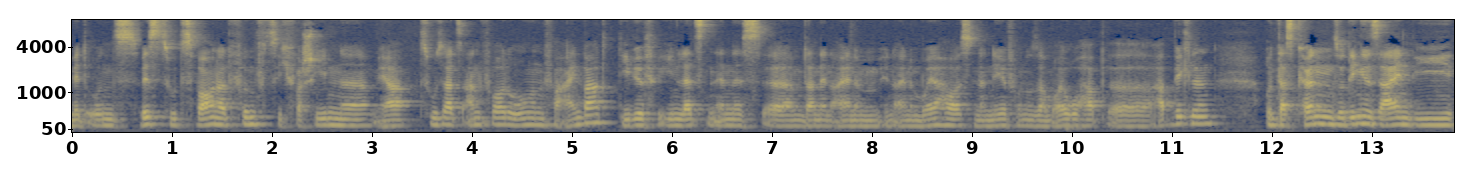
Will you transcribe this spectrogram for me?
mit uns bis zu 250 verschiedene ja, Zusatzanforderungen vereinbart, die wir für ihn letzten Endes ähm, dann in einem, in einem Warehouse in der Nähe von unserem Eurohub äh, abwickeln. Und das können so Dinge sein wie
